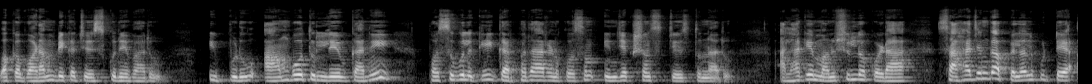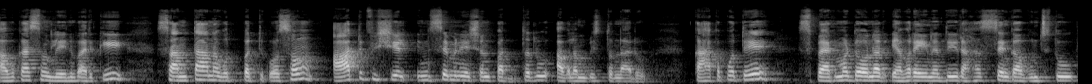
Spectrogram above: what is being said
ఒక వడంబిక చేసుకునేవారు. ఇప్పుడు ఆంబోతులు లేవు కానీ పశువులకి గర్భధారణ కోసం ఇంజెక్షన్స్ చేస్తున్నారు. అలాగే మనుషుల్లో కూడా సహజంగా పిల్లలు పుట్టే అవకాశం లేని వారికి సంతాన ఉత్పత్తి కోసం ఆర్టిఫిషియల్ ఇన్సెమినేషన్ పద్ధతులు అవలంబిస్తున్నారు. కాకపోతే స్పెర్మ డోనర్ ఎవరైనది రహస్యంగా ఉంచుతూ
